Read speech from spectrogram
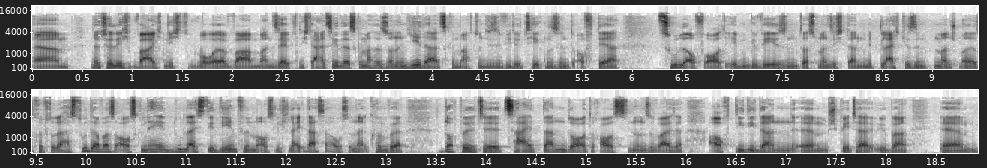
ähm, natürlich war ich nicht, oder war man selbst nicht der Einzige, der das gemacht hat, sondern jeder hat es gemacht. Und diese Videotheken sind oft der Zulaufort eben gewesen, dass man sich dann mit Gleichgesinnten manchmal trifft. Oder hast du da was ausgeliehen? Hey, du leist dir den Film aus, ich leih das aus. Und dann können wir doppelte Zeit dann dort rausziehen und so weiter. Auch die, die dann ähm, später über, ähm,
